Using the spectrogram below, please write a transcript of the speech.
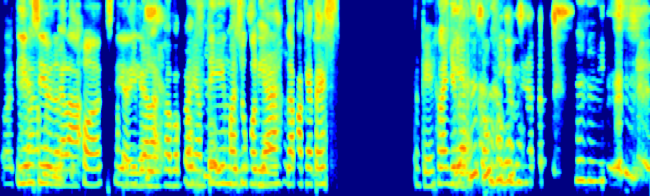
Oh, itu Iya sih benar. dibela. Hoax. Iya iya. dibela, nggak apa-apa. Yang penting masuk jenisnya. kuliah nggak pakai tes. Oke, lanjut Iya, ya. something yang masih dapet.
